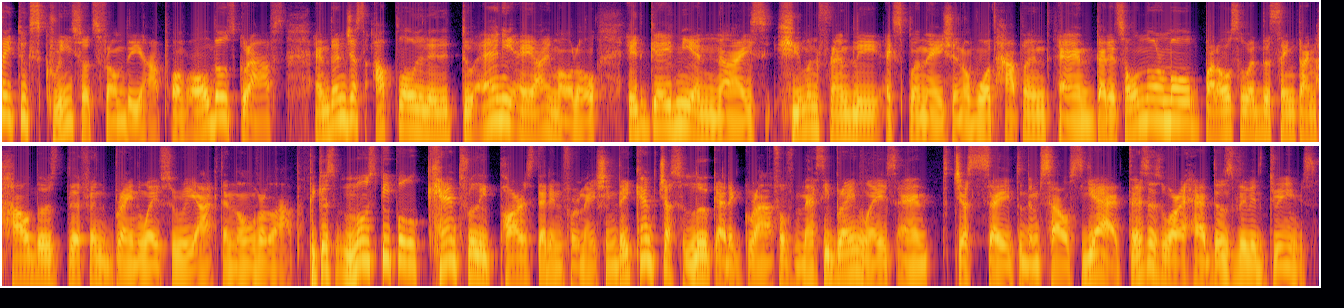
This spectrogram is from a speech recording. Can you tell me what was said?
I took screenshots from the app of all those graphs and then just uploaded it to any AI model, it gave me a nice human-friendly explanation of what happened and that it's all normal, but also at the same time how those different brainwaves react and overlap. Because most people can't really parse that information. They can't just look at a graph of messy brainwaves and just say to themselves, yeah, this is where I had those vivid dreams.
